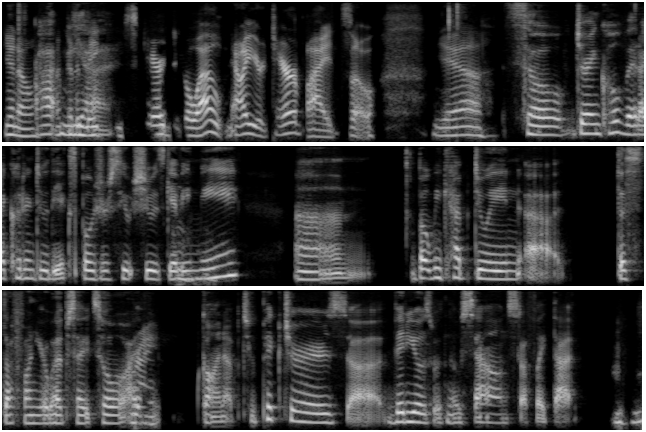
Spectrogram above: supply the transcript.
You know, I- I'm going to yeah. make you scared to go out. Now you're terrified. So, yeah. So during COVID, I couldn't do the exposure suit she was giving Mhm. me. Um, but we kept doing uh, the stuff on your website. So I've gone up to pictures, uh, videos with no sound, stuff like that. Hmm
